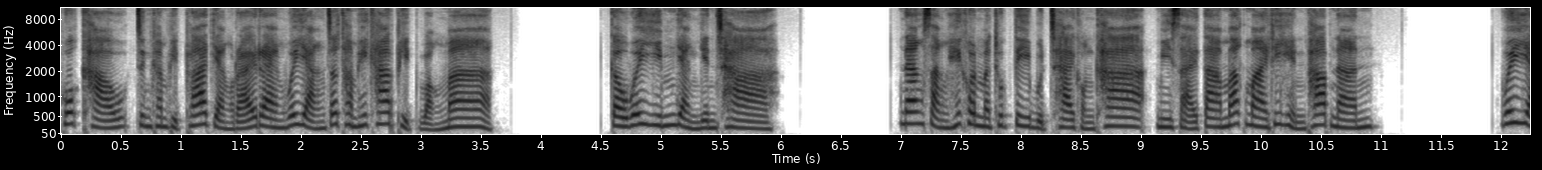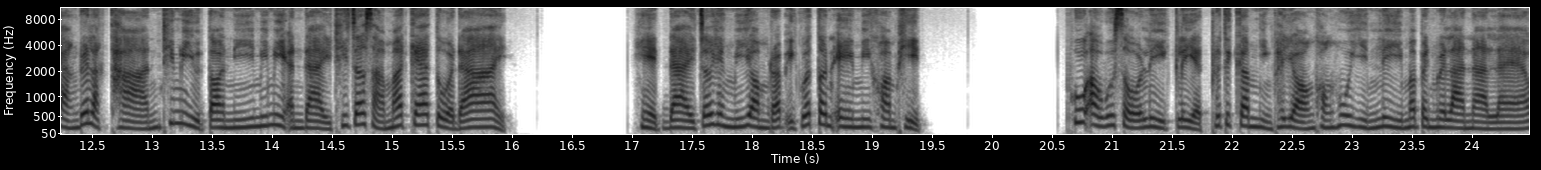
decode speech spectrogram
พวกเขาจึงทำผิดพลาดอย่างร้ายแรงว่าอย่างเจ้าทำให้ข้าผิดหวังมาก เกาไว้ยิ้มอย่างเย็นชา นางสั่งให้คนมาทุบตีบุตรชายของข้า มีสายตามากมายที่เห็นภาพนั้นไว้อย่างด้วยหลักฐานที่มีอยู่ตอนนี้ไม่มีอันใดที่เจ้าสามารถแก้ตัวได้ เหตุใดเจ้ายังไมิยอมรับอีกว่าตนเองมีความผิด ผู้อาวุโสหลีเกลียดพฤติกรรมหญิงพยองของฮูหยินหลีมาเป็นเวลานานแล้ว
